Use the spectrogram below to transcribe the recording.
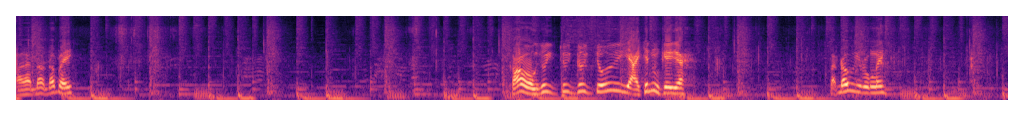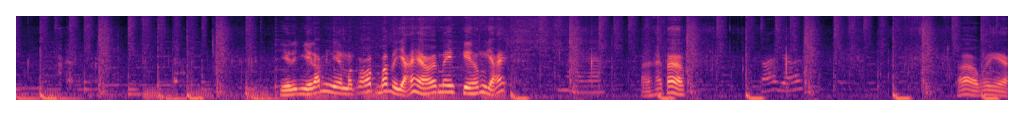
Rồi đốt, đốt đi. Có luôn chú chú chú chú dài chín kia kìa. Đốt đi luôn đi. Nhiều nhiều lắm nhưng mà có bắp là giải hả? Mấy kia không giải? Cái này nè. À, thấy tới không? Tới với đó không thấy nghe.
